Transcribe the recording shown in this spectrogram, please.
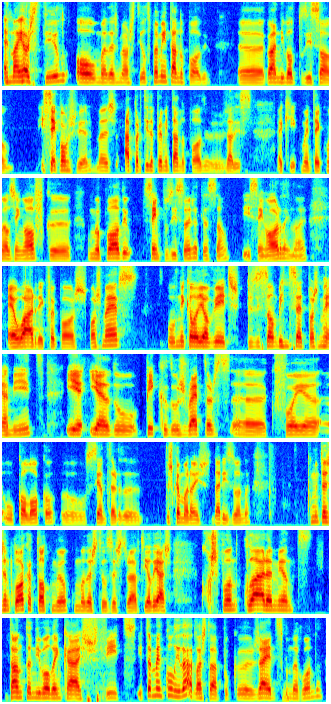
a maior estilo ou uma das maiores estilos. Para mim está no pódio. Uh, agora, a nível de posição, isso é que vamos ver, mas à partida para mim está no pódio. Eu já disse aqui, comentei com eles em off que o meu pódio, sem posições, atenção, e sem ordem, não é? É o Hardy que foi para os, para os Mavs, o Nikola Jovic, posição 27 para os Miami Heat, e, e a do pique dos Raptors, uh, que foi uh, o Coloco, o center de, dos Camarões da Arizona, que muita gente coloca, tal como eu, como uma das estilos deste draft, e aliás, corresponde claramente tanto a nível de encaixe, fit e também de qualidade, lá está, porque já é de segunda ronda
